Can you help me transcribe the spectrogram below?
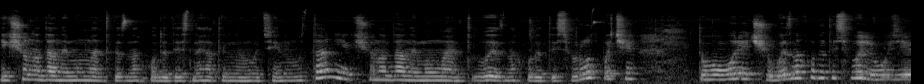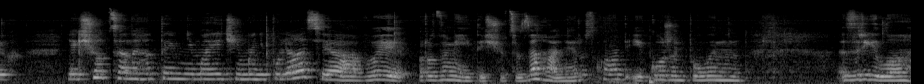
Якщо на даний момент ви знаходитесь в негативному емоційному стані, якщо на даний момент ви знаходитесь в розпачі, то говорять, що ви знаходитесь в ілюзіях. Якщо це негативні маячі маніпуляції, а ви розумієте, що це загальний розклад, і кожен повинен зріло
